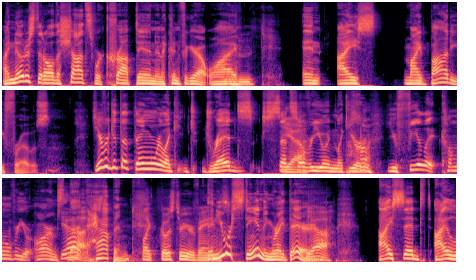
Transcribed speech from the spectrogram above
I noticed that all the shots were cropped in, and I couldn't figure out why. Mm-hmm. And I, my body froze. Do you ever get that thing where like d- dreads sets Yeah. over you and like you're you feel it come over your arms? Yeah. That happened. Like goes through your veins. And you were standing right there. Yeah. I said I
